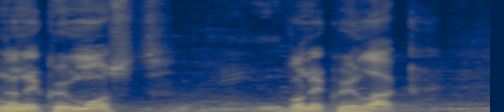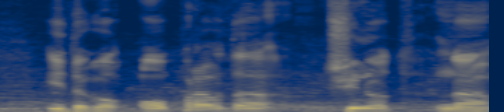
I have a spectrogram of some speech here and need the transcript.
на некој мост во некој лак и да го оправда чинот на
